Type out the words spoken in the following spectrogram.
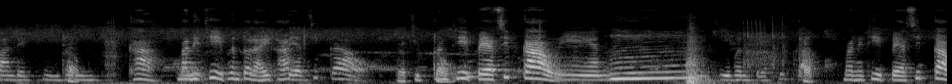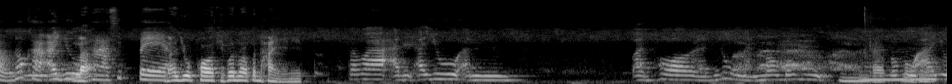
บ้านเด็กที่เพิ่นค่ะบ้านเลขที่เพิ่นตัวไหนคะแปดสิบเก้าแปดสิบบ้าเก้านที่แปดสิบเก้าแมนอืมบ้านเลขที่เพิ่นแปดสิบครัเก้าบบ้านเลขที่แปดสิบเก้าเนาะค่ะ อายุละห้าสิบแปดแล้วอายุพอที่เพิ่นว่าเพิ่นให้นี่แต่ว่าอันอายุอัน อันพ่ออันลุงนั้นบ่บ่ฮู้อืมครับบ่ฮู้อายุ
